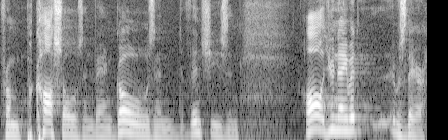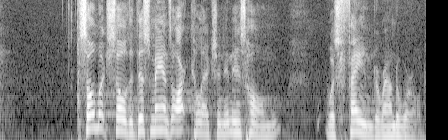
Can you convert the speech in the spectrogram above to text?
from Picasso's and Van Gogh's and Da Vinci's and all, you name it, it was there. So much so that this man's art collection in his home was famed around the world.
